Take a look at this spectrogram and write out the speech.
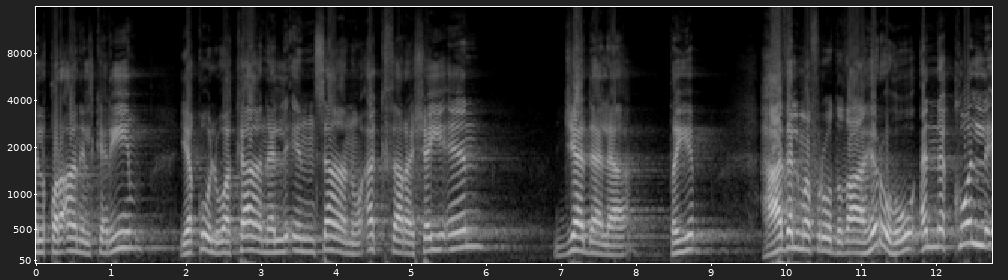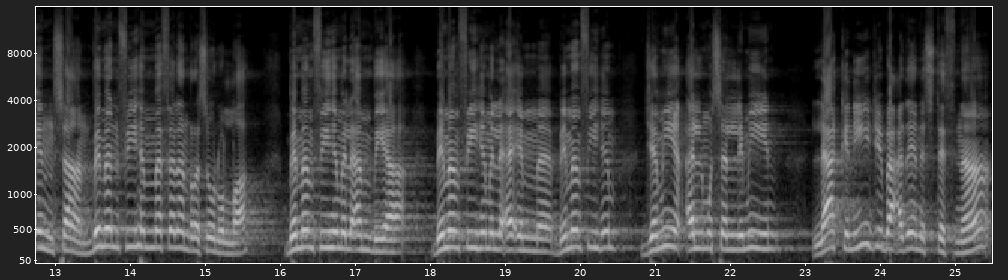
القرآن الكريم يقول وكان الإنسان أكثر شيء جدلا. طيب هذا المفروض ظاهره أن كل إنسان بمن فيهم مثلا رسول الله بمن فيهم الأنبياء بمن فيهم الأئمة بمن فيهم جميع المسلمين لكن يجي بعدين استثناء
